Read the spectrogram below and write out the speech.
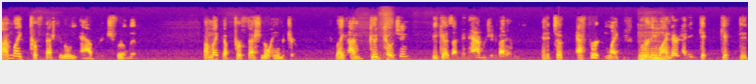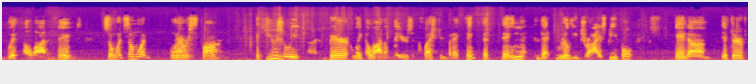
I'm like professionally average for a living. I'm like a professional amateur. Like I'm good coaching because I've been average at about everything, and it took effort and like learning. Mhm. I never I didn't get gifted with a lot of things. So when someone when I respond, it's usually uh, bear like a lot of layers of question. But I think the thing that really drives people, and um, if they're of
